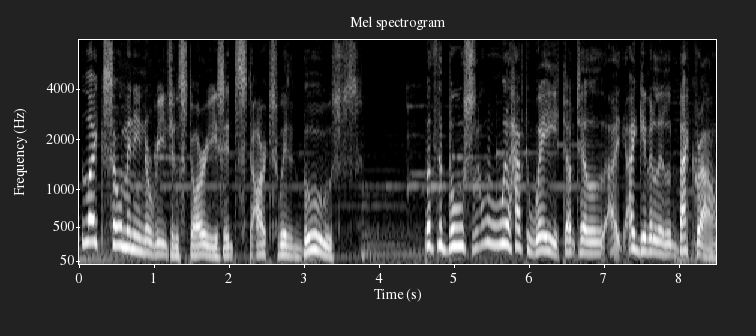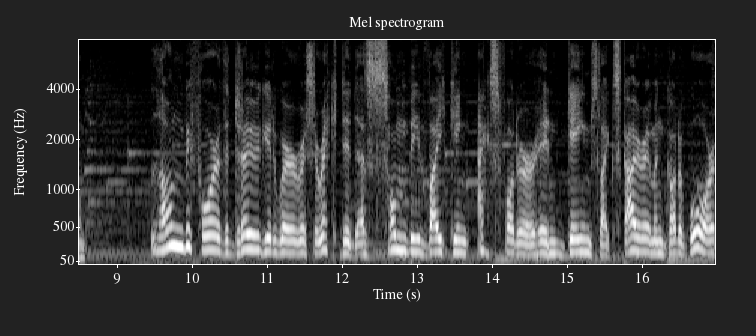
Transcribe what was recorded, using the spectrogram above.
Like so many Norwegian stories, it starts with booze. But the booze will have to wait until I, I give a little background. Long before the Draugr were resurrected as zombie Viking axe fodder in games like Skyrim and God of War,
